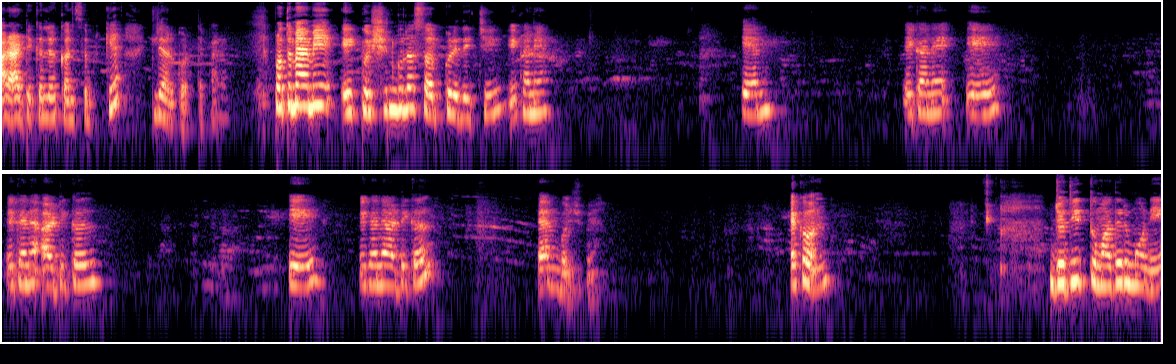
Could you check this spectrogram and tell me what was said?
আর আর্টিকেলের কনসেপ্টকে ক্লিয়ার করতে পারো। প্রথমে আমি এই কোয়েশ্চেনগুলো সলভ করে দিচ্ছি। এখানে এন এখানে এ এখানে আর্টিকেল এ এখানে আর্টিকেল এন বসবে। এখন, যদি তোমাদের মনে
